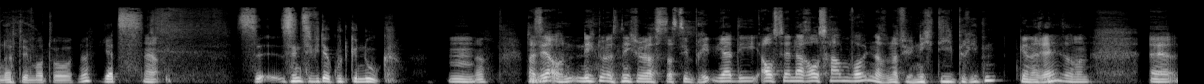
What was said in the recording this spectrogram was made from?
nach dem Motto, ne? Jetzt ja. sind sie wieder gut genug. Mhm. Ne? Was ja auch nicht nur ist nicht nur, dass, dass die Briten ja die Ausländer raushaben wollten, also natürlich nicht die Briten generell, sondern äh,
